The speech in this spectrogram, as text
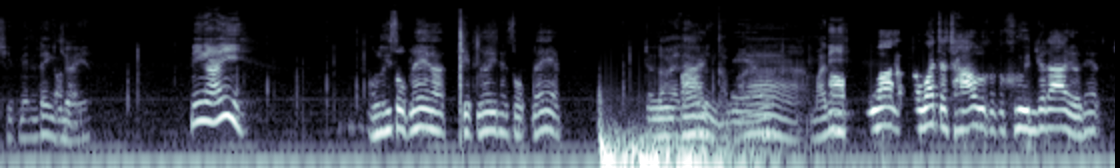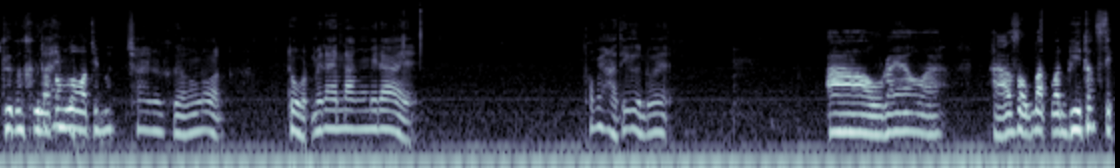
ชีพเมนเด้งเฉยนี่ไงเอาเลยศพแรกอะเก็บเลยเนะศพแรกเจอได้แล้ป้าวยหนึ่งทับแล้วห้ามาดิ เอาว่าเอาว่าจะเช้าหรือกลางคืนก็ได้เหรอเนี่ยคือกลางคืนเราได้ต้องหมดรอดใช่ไหมใช่ก็คือเราต้องรอด โดดไม่ได้นั่งไม่ได้ ต้องไปหาที่อื่นด้วย อ้าวแล้วอะ หาสมบัติวันพีทั้งสิบ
